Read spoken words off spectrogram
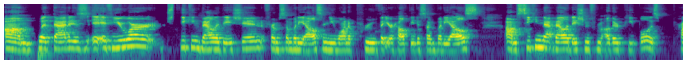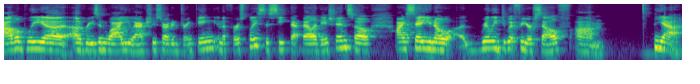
Um, but that is if you are seeking validation from somebody else and you want to prove that you're healthy to somebody else, um, seeking that validation from other people is probably a, a reason why you actually started drinking in the first place to seek that validation. So I say, you know, really do it for yourself. Um, yeah.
